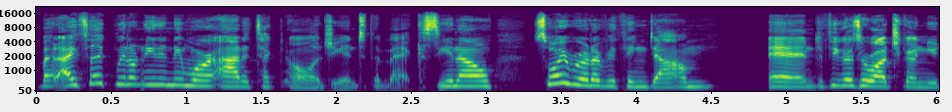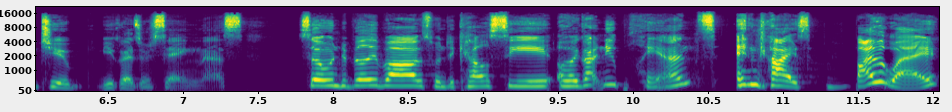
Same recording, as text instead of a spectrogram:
But I feel like we don't need any more added technology into the mix, you know? So I wrote everything down. And if you guys are watching on YouTube, you guys are saying this. So went to Billy Bob's, went to Kelsea. Oh, I got new plants. And guys, by the way,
